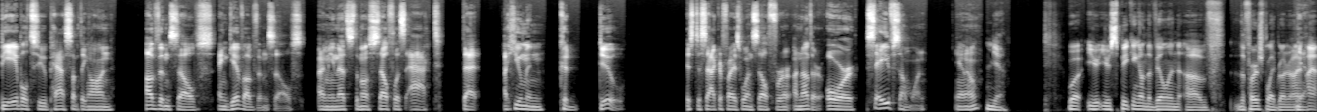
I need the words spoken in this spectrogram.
be able to pass something on of themselves and give of themselves. I mean, that's the most selfless act that a human could do is to sacrifice oneself for another or save someone, you know? Yeah. Well, you're you're speaking on the villain of the first Blade Runner. I, Yeah. I,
